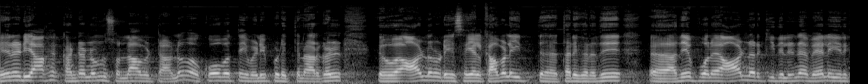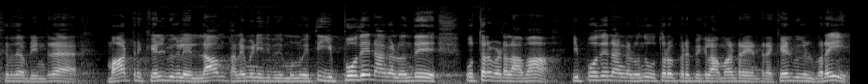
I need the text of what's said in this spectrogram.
நேரடியாக கண்டனம்னு சொல்லாவிட்டாலும் கோபத்தை வெளிப்படுத்தினார்கள். ஆளுநருடைய செயல் கவலை த- தருகிறது. அதே போல் ஆளுநருக்கு இதில் என்ன வேலை இருக்கிறது அப்படின்ற மாற்று கேள்விகளை எல்லாம் தலைமை நீதிபதி முன்வைத்து இப்போதே நாங்கள் வந்து உத்தரவிடலாமா? இப்போதே நாங்கள் வந்து உத்தரவு பிறப்பிக்கலாமான்ற என்ற கேள்விகள் வரை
